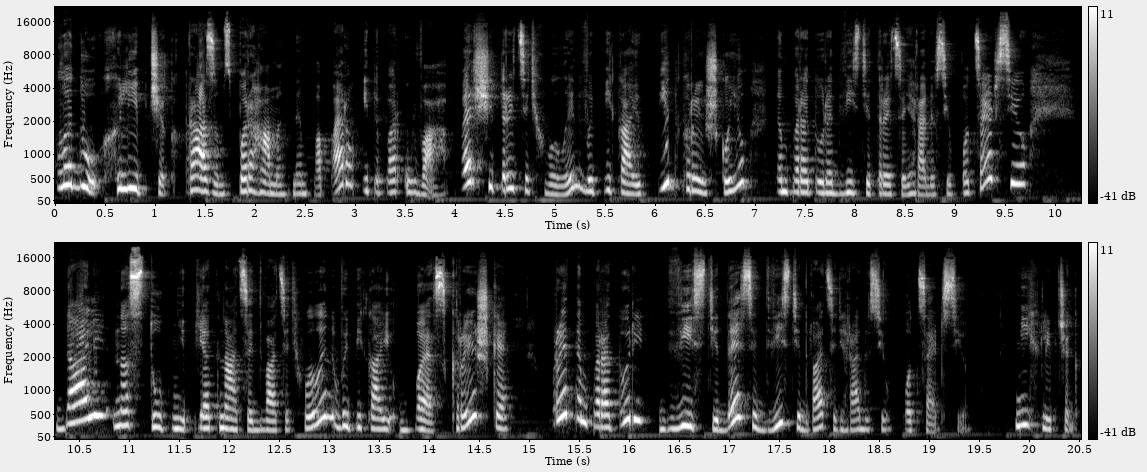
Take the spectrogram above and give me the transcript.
Кладу хлібчик разом з пергаментним папером, і тепер увага! Перші 30 хвилин випікаю під кришкою, температура 230 градусів по Цельсію. Далі наступні 15-20 хвилин випікаю без кришки при температурі 210-220 градусів по Цельсію. Мій хлібчик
